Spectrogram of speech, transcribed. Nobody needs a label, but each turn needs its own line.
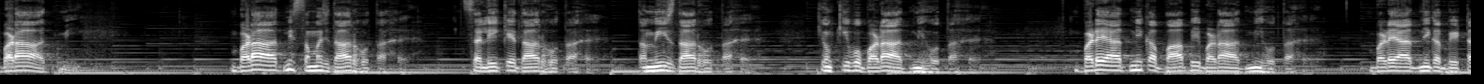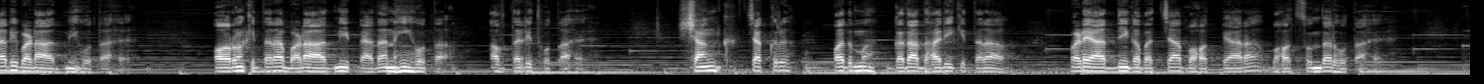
बड़ा आदमी बड़ा आदमी समझदार होता है, सलीकेदार होता है, तमीज़दार होता है, क्योंकि वो बड़ा आदमी होता है। बड़े आदमी का बाप भी बड़ा आदमी होता है, बड़े आदमी का बेटा भी बड़ा आदमी होता है। औरों की तरह बड़ा आदमी पैदा नहीं होता, अवतरित होता है। शंख, चक्र, पद्म, गदाधारी की तरह बड़े आदमी का बच्चा बहुत प्यारा, बहुत सुंदर होता है।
